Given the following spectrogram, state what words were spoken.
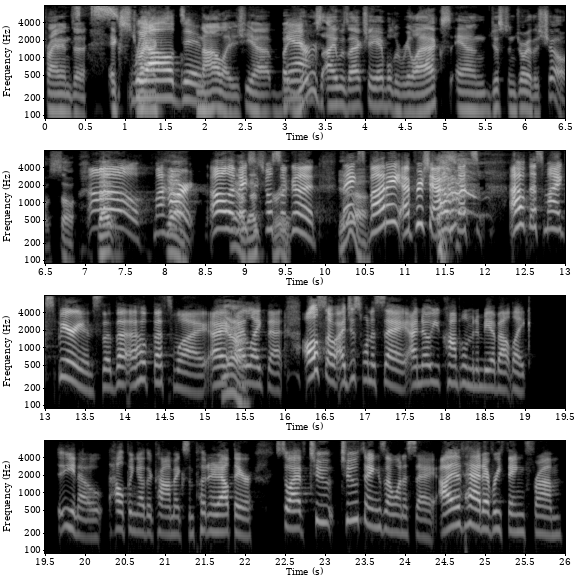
trying to S- we extract all do. knowledge. Yeah, but Yeah. yours, I was actually able to relax and just enjoy the show. So that, Oh, my yeah. heart. Oh, that Yeah, makes me feel so great. good. Thanks, buddy. I appreciate. I hope that's. I hope that's my experience. That, that I hope that's why I, I like that. Also, I just want to say, I know you complimented me about like, you know, helping other comics and putting it out there. So I have two two things I want to say. I have had everything from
